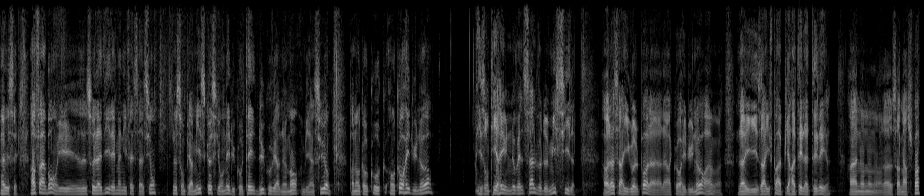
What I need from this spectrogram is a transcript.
Ah enfin bon, cela dit, les manifestations ne sont permises que si on est du côté du gouvernement, bien sûr. Pendant qu'en Corée du Nord, ils ont tiré une nouvelle salve de missiles. Alors là, ça rigole pas, la, Corée du Nord. Hein. Là, ils n'arrivent pas à pirater la télé. Hein. Ah non, non, non, là ça marche pas.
